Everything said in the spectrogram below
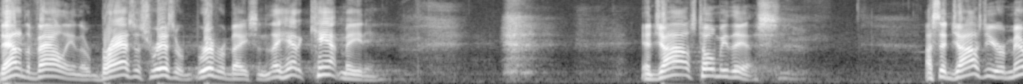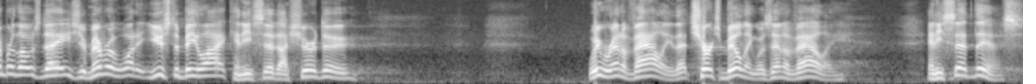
down in the valley in the Brazos River, River Basin. They had a camp meeting. And Giles told me this. I said, Giles, do you remember those days? You remember what it used to be like? And he said, I sure do. We were in a valley. That church building was in a valley. And he said this.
